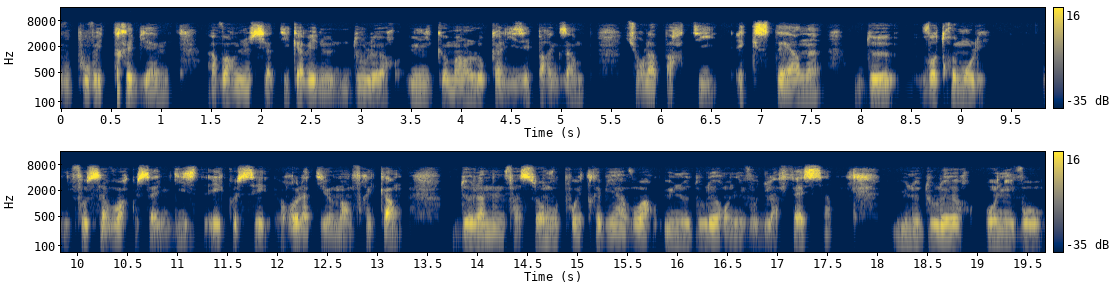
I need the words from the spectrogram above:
vous pouvez très bien avoir une sciatique avec une douleur uniquement localisée, par exemple, sur la partie externe de votre mollet. Il faut savoir que ça existe et que c'est relativement fréquent. De la même façon, vous pouvez très bien avoir une douleur au niveau de la fesse, une douleur au niveau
